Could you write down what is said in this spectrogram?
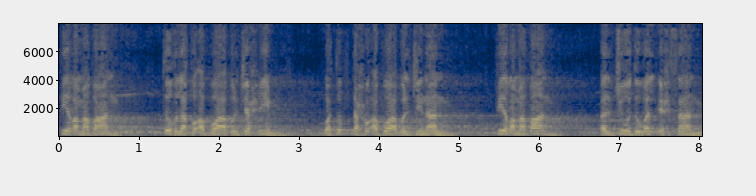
في رمضان تغلق أبواب الجحيم وتفتح أبواب الجنان. في رمضان الجود والإحسان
